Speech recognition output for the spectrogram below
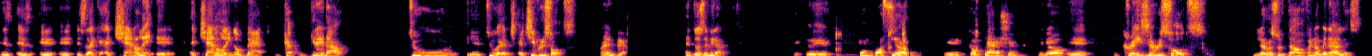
is is, is like a channeling a channeling of that. Get it out to to achieve results, right? Yeah. Entonces, mira, eh, compasión, eh, compassion, you know, eh, crazy results, los resultados fenomenales.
